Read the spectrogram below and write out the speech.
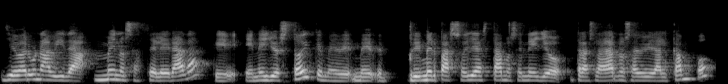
llevar una vida menos acelerada, que en ello estoy, que me, primer paso ya estamos en ello, trasladarnos a vivir al campo.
